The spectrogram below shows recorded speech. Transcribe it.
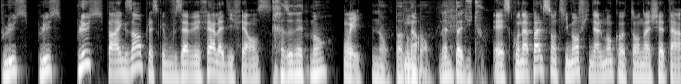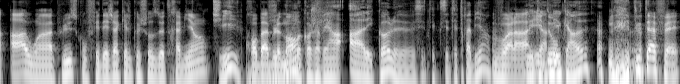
plus, plus, plus, par exemple? Est-ce que vous avez fait la différence? Très honnêtement? Oui. Non, pas vraiment. Même pas du tout. Est-ce qu'on n'a pas le sentiment, finalement, quand on achète un A ou un A, qu'on fait déjà quelque chose de très bien? Si. Probablement. Moi, quand j'avais un A à l'école, euh, c'était, c'était très bien. Voilà. et donc, mieux qu'un E. tout à fait.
